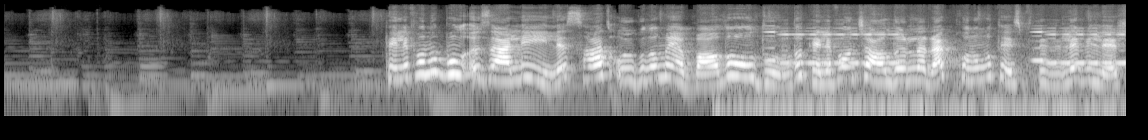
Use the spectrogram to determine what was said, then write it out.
Telefonu bul özelliği ile saat uygulamaya bağlı olduğunda telefon çaldırılarak konumu tespit edilebilir.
